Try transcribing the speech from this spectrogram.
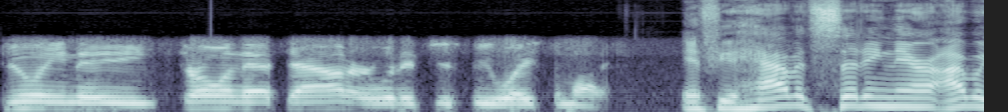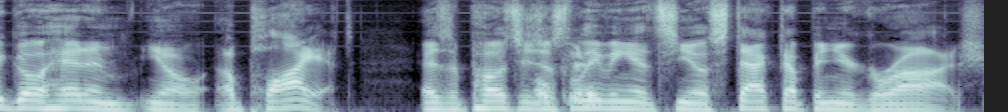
doing a throwing that down, or would it just be a waste of money? If you have it sitting there, I would go ahead and you know apply it as opposed to just Okay. leaving it you know stacked up in your garage.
